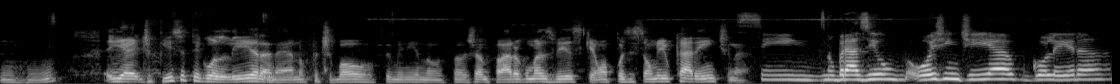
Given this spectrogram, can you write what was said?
Uhum. E é difícil ter goleira, né, no futebol feminino. Então, já me falaram algumas vezes que é uma posição meio carente, né? Sim, no Brasil, hoje em dia, goleira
